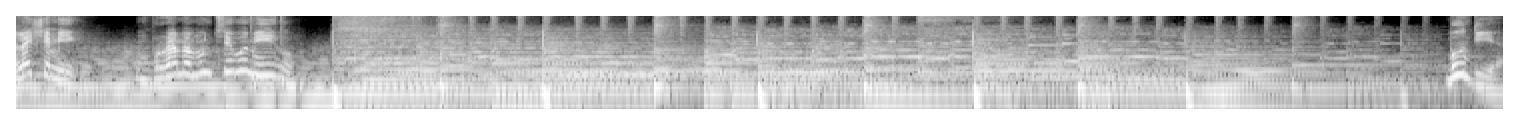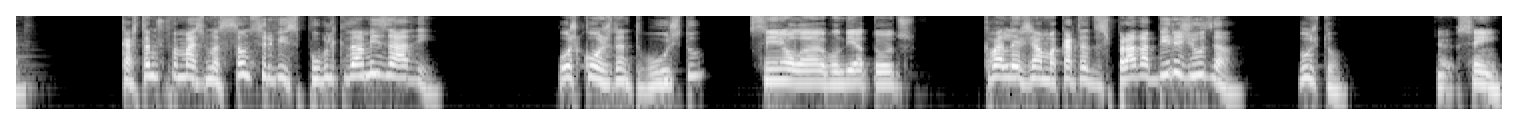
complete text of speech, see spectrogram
Aleixo Amigo, um programa muito seu amigo. Bom dia. Cá estamos para mais uma sessão de serviço público da amizade. Hoje com o ajudante Busto, Sim, olá, bom dia a todos. que vai ler já uma carta desesperada a pedir ajuda. Busto, Eh, Sim,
